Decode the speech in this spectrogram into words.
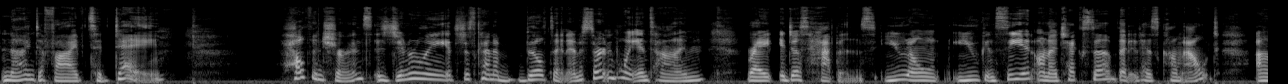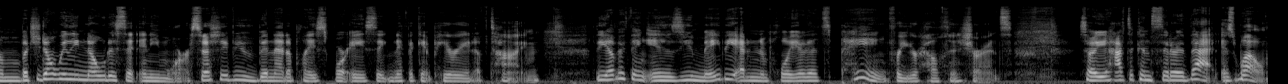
nine to five today, health insurance is generally it's just kind of built in. At a certain point in time right it just happens. You don't you can see it on a check stub that it has come out um, but you don't really notice it anymore especially if you've been at a place for a significant period of time. The other thing is you may be at an employer that's paying for your health insurance. So you have to consider that as well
